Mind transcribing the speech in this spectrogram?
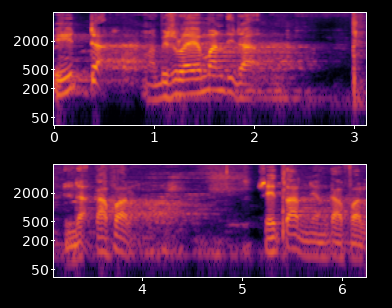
Tidak, Nabi Sulaiman tidak tidak kafar. Setan yang kafar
